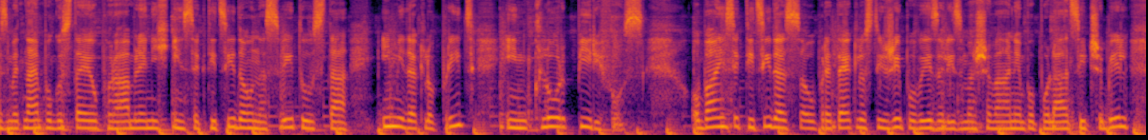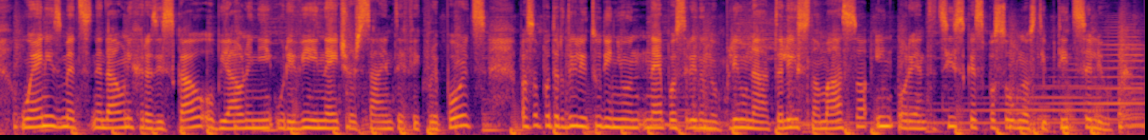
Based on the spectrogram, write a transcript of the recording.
izmed najpogosteje uporabljenih insekticidov na svetu sta imidakloprid in klorpirifos. Oba insekticida so v preteklosti že povezali z zmanjševanjem populacij čebel, v eni izmed nedavnih raziskav, objavljeni v reviji Nature Scientific Reports, pa so potrdili tudi njun neposreden vpliv na telesno maso in orientacijske sposobnosti ptic selivk.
